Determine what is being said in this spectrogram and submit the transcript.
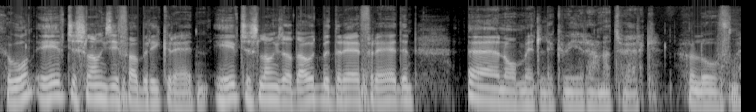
Gewoon eventjes langs die fabriek rijden, eventjes langs dat oud bedrijf rijden en onmiddellijk weer aan het werk. Geloof me.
